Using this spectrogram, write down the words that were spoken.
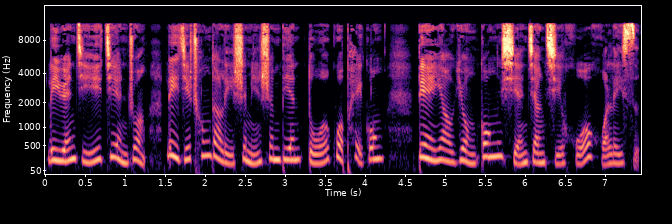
李元吉见状，立即冲到李世民身边，夺过沛弓，便要用弓弦将其活活勒死。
